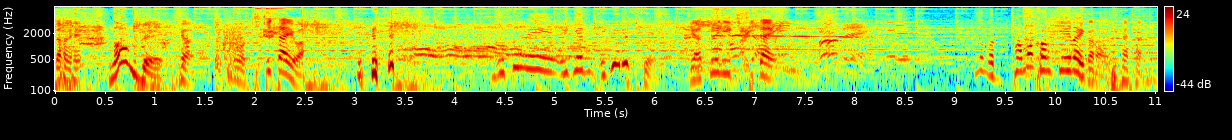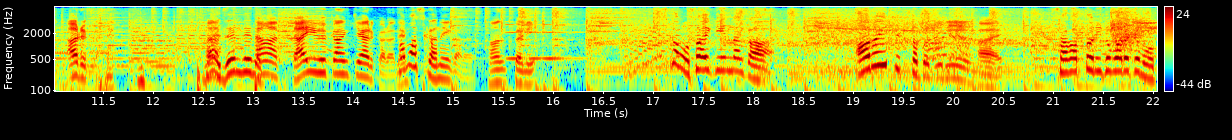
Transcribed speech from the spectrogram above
ダメ。いなんで？やもう聞きたいわ。別にいけいけるっすよ。逆に聞きたい。なんか球関係ないから。あるかね。はい全然だまあだいぶ関係あるからね。球しかねえから。本当に。しかも最近なんか歩いてった時にはいサガットに飛ばれても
